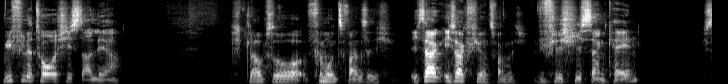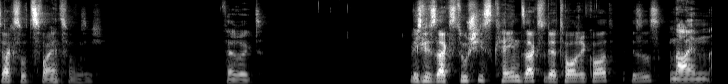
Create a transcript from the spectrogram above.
wie viele Tore schießt Aller? Ich glaube so 25. Ich sag, ich sag 24. Wie viele schießt dann Kane? Ich sag so 22. Verrückt. Wie viel sagst du, schießt Kane? Sagst du, der Torrekord ist es? Nein,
